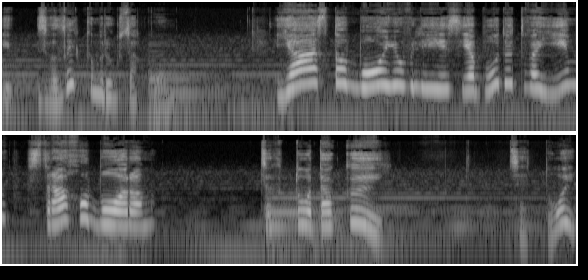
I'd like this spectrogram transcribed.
і з великим рюкзаком. Я з тобою в ліс, я буду твоїм страхобором. Це хто такий? Це той,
